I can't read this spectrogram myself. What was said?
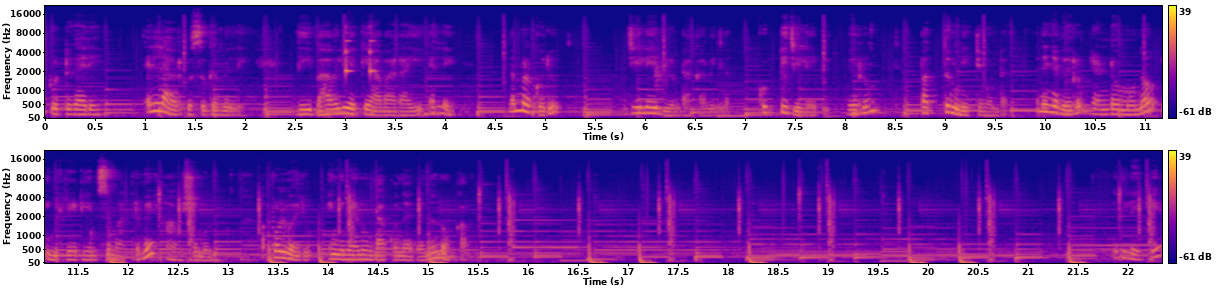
കൂട്ടുകാരെ എല്ലാവർക്കും സുഖമില്ലേ? ദീപാവലിയൊക്കെ ആവാറായി അല്ലേ? നമ്മൾക്കൊരു ജിലേബി ഉണ്ടാക്കാം ഇന്ന്. കുട്ടി ജിലേബി വെറും പത്ത് മിനിറ്റ് കൊണ്ട്. ഇതിന് വെറും രണ്ടോ മൂന്നോ ഇൻഗ്രീഡിയൻസ് മാത്രമേ ആവശ്യമുള്ളൂ. അപ്പോൾ വരൂ എങ്ങനെയാണ് ഉണ്ടാക്കുന്നതെന്ന് നോക്കാം. ഇതിലേക്ക്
